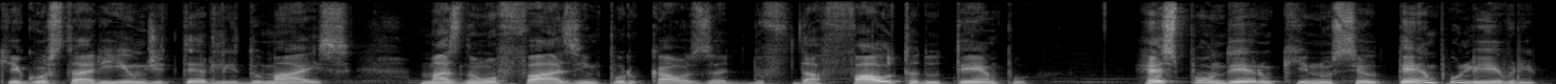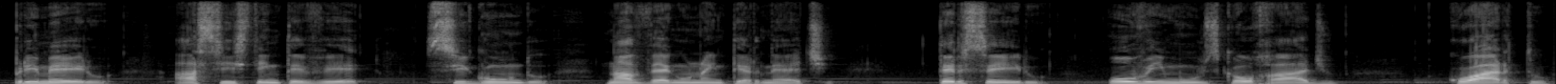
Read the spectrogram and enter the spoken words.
que gostariam de ter lido mais, mas não o fazem por causa do, da falta do tempo, responderam que no seu tempo livre, primeiro, assistem TV, segundo, navegam na internet, terceiro, ouvem música ou rádio, quarto,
